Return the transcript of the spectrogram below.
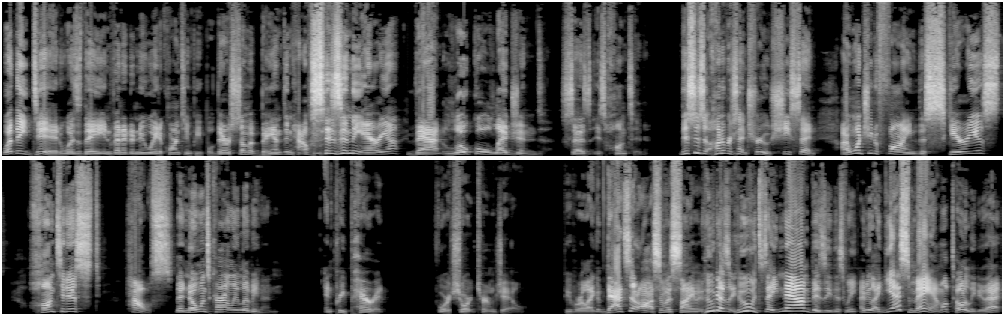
what they did was they invented a new way to quarantine people. There are some abandoned houses in the area that local legend says is haunted. This is 100% true. She said, I want you to find the scariest, hauntedest house that no one's currently living in and prepare it for a short term jail. People are like, "That's an awesome assignment." Who does it? Who would say, "Nah, I'm busy this week"? I'd be like, "Yes, ma'am. I'll totally do that."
